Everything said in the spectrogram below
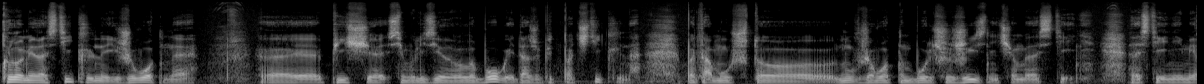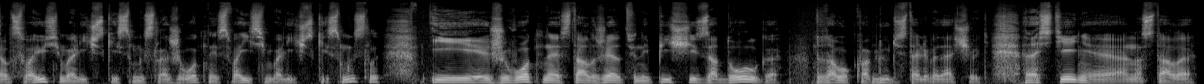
кроме растительной и животное – Э, пища символизировала Бога и даже предпочтительно, потому что ну, в животном больше жизни, чем в растении. Растение имело свою символический смысл, а животное свои символические смыслы. И животное стало жертвенной пищей задолго до того, как люди стали выращивать растения, она стала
